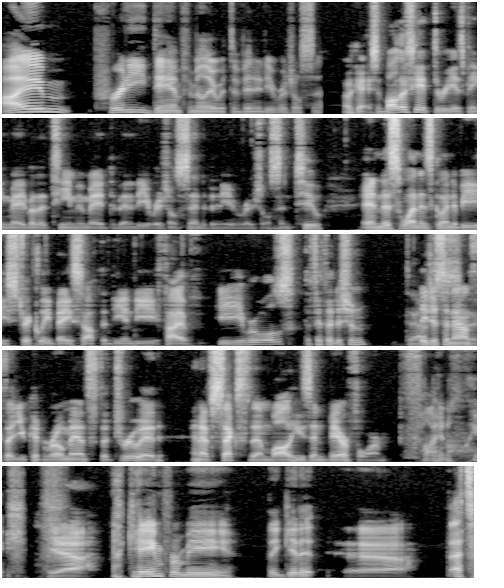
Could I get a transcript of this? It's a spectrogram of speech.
I'm pretty damn familiar with Divinity Original Sin. Okay, so Baldur's Gate 3 is being made by the team who made Divinity Original Sin, Divinity Original Sin 2, and this one is going to be strictly based off the D&D 5e rules, the 5th edition. they just announced that you can romance the druid and have sex with him while he's in bear form. finally Yeah. a game for me. They get it. Yeah. That's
